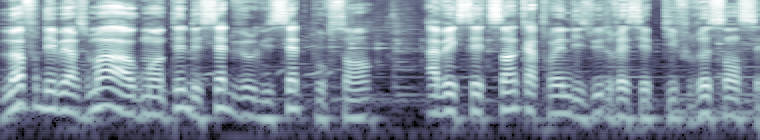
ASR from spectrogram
l'offre d'hébergement a augmenté de 7,7% avec 798 réceptifs recensés.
